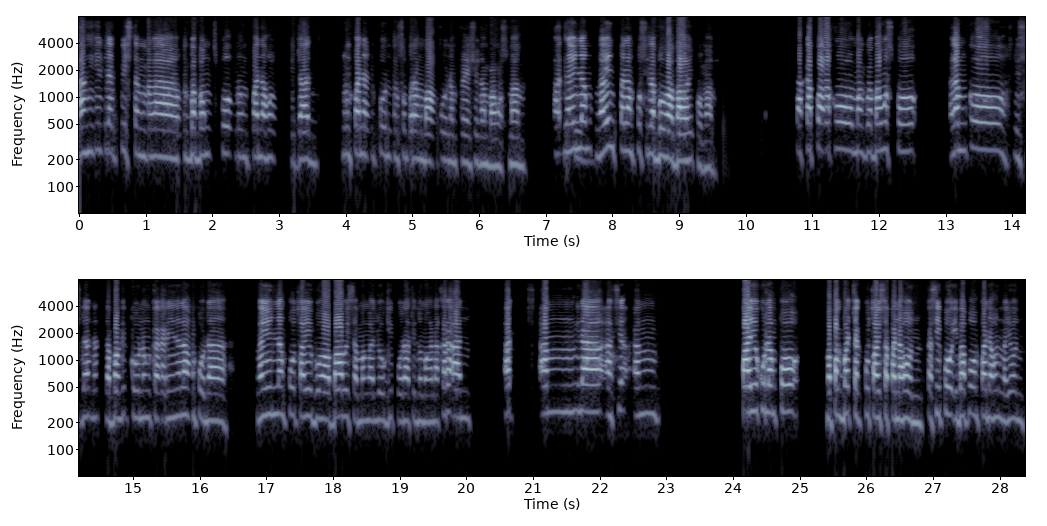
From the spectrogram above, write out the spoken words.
ang hinagpis ng mga magbabangus po nung panahon ni Dad, nung panahon po ng sobrang baba po ng presyo ng bangus, ma'am. At ngayon lang ngayon pa lang po sila bumabawi po, ma'am. Saka po ako magbabangus po, alam ko yung nabanggit ko nung kanina lang po na ngayon lang po tayo bumabawi sa mga lugi po natin nung mga nakaraan. At ang ina ang ang payo ko lang po, mapagmatyag po tayo sa panahon. Kasi po iba po ang panahon ngayon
